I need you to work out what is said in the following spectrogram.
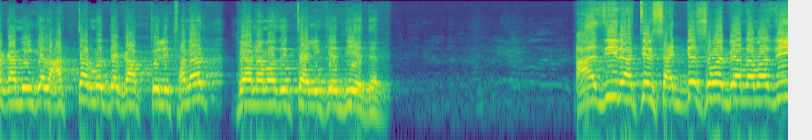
আগামীকাল আটটার মধ্যে গাবতলি থানার বেনামাজির তালিকা দিয়ে দেন। আজই রাতের চারটার সময় বেনামাজি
